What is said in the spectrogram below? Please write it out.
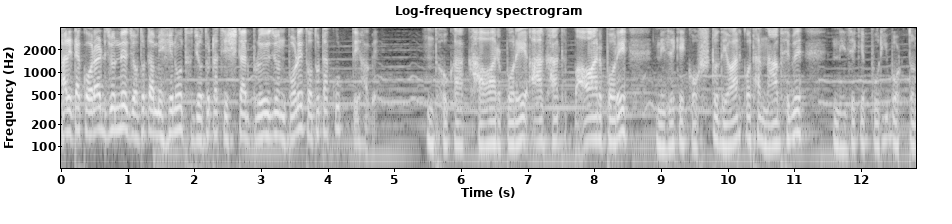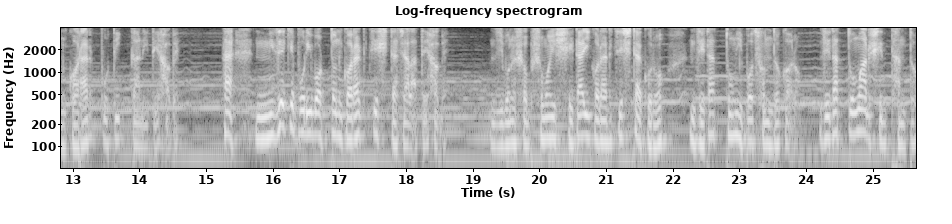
আর এটা করার জন্য যতটা মেহনত, যতটা চেষ্টার প্রয়োজন পড়ে, ততটা করতে হবে। ধোকা খাওয়ার পরে, আঘাত পাওয়ার পরে নিজেকে কষ্ট দেওয়ার কথা না ভেবে নিজেকে পরিবর্তন করার প্রতিজ্ঞা নিতে হবে। হ্যাঁ নিজেকে পরিবর্তন করার চেষ্টা চালাতে হবে। জীবনে সবসময় সেটাই করার চেষ্টা করো, যেটা তুমি পছন্দ করো। যেটা তোমার সিদ্ধান্ত।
